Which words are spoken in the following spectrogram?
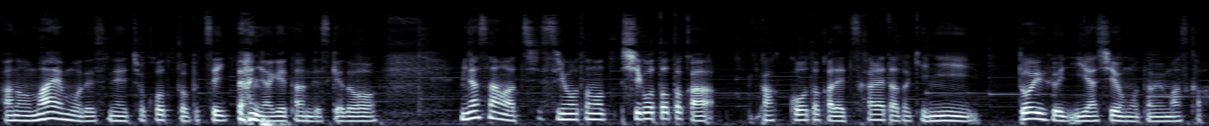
あの前もですねちょこっとツイッターにあげたんですけど皆さんは仕事の仕事とか学校とかで疲れた時にどういうふうに癒しを求めますか？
